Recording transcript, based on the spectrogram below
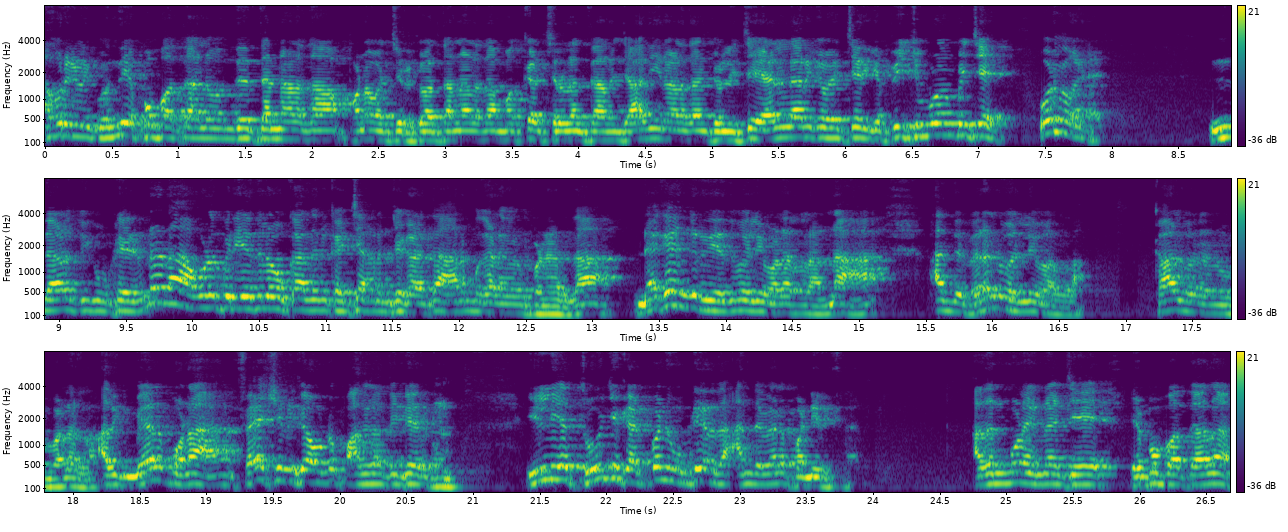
அவர்களுக்கு வந்து எப்போ பார்த்தாலும் வந்து தன்னால் தான் பணம் வச்சுருக்கோம் தன்னால் தான் மக்கள் செல்லம் தான ஜாதியினால தான் சொல்லிச்சு எல்லாருக்கும் வச்சிருக்கேன். பீச்சு மூலம் பீச்சே. ஓடுவாங்க இந்த ஆள் தூக்கி விட்டேன்னா நான் அவ்வளோ பெரிய இதில் உட்காந்து கட்சி ஆரம்பித்த காலத்தை ஆரம்ப கால உறுப்பினர் தான் நகைங்கிறது எது வழி வளரலான்னா அந்த விரல் வள்ளி வரலாம் கால் விரல் வளரலாம். அதுக்கு மேலே போனால் ஃபேஷனுக்கு விட்டு பாதுகாத்துக்கிட்டே இருக்கணும் இல்லையா தூக்கி கட் பண்ணி விட்டே அந்த வேலை பண்ணியிருக்கிறார். அதன் மூலம் என்னாச்சு? எப்போ பார்த்தாலும்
